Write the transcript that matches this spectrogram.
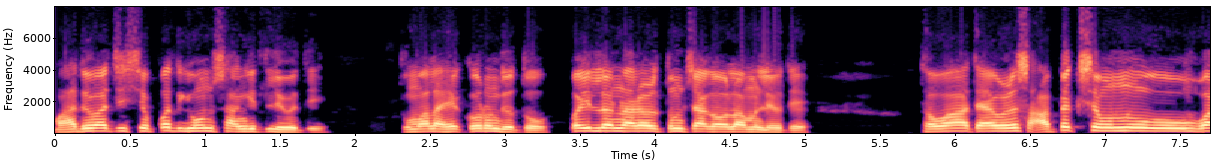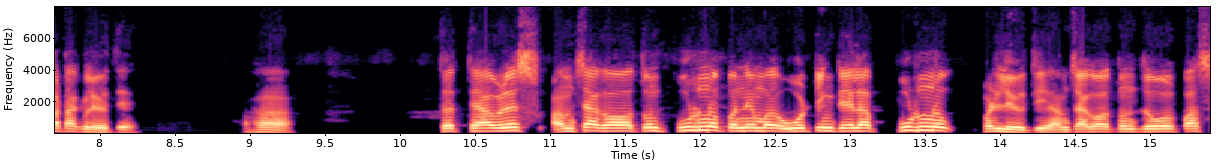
महादेवाची शपथ घेऊन सांगितली होती. तुम्हाला हे करून देतो. पहिलं नारळ तुमच्या गावाला म्हणले होते. तेव्हा त्यावेळेस अपेक्षा म्हणून उभा टाकले होते. हा. तर त्यावेळेस आमच्या गावातून पूर्णपणे वोटिंग त्याला पूर्ण पडली होती. आमच्या गावातून जवळपास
